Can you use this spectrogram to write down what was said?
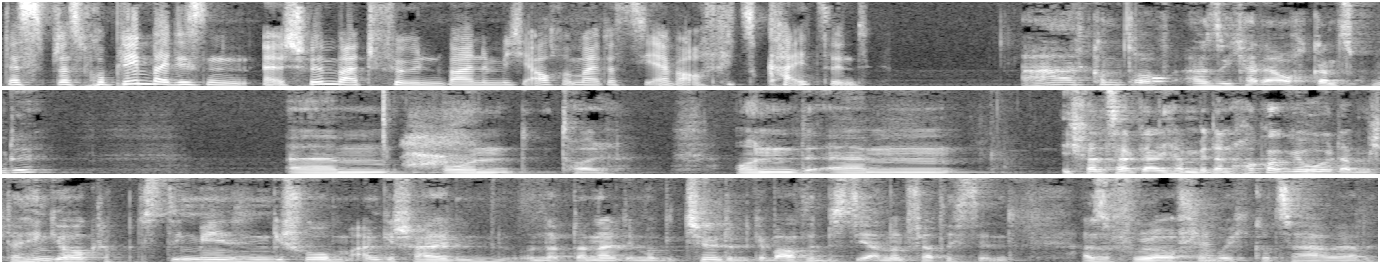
Das, das Problem bei diesen äh, Schwimmbadföhnen war nämlich auch immer, dass die einfach auch viel zu kalt sind. Ah, kommt drauf. Also ich hatte auch ganz gute. Ähm, und toll. Und ähm, ich fand's halt geil. Ich habe mir dann Hocker geholt, habe mich da hingehockt, habe das Ding mir hingeschoben, angeschalten und habe dann halt immer gechillt und gewartet, bis die anderen fertig sind. Also früher auch schon, wo ich kurze Haare hatte.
